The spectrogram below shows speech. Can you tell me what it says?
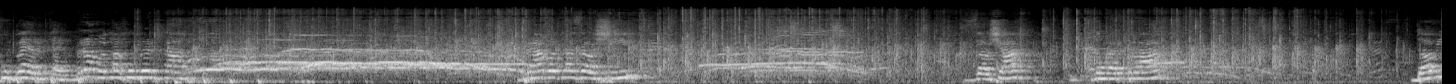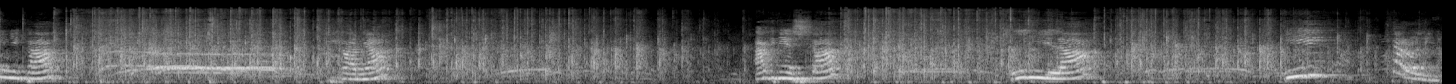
Hubertem. Brawo dla Huberta. Dla Zosi. Zosia, numer dwa. Dominika. Hania. Agnieszka. Lila. I Karolina.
